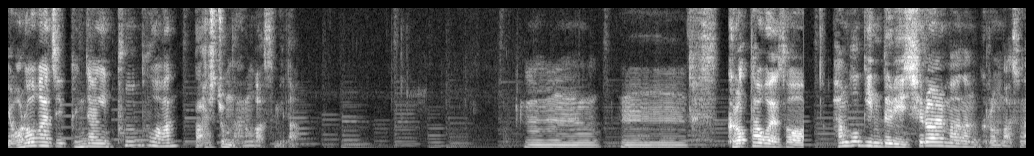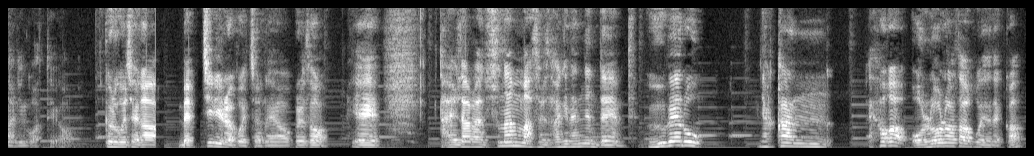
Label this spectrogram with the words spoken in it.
여러 가지 굉장히 풍부한 맛이 좀 나는 것 같습니다. 음, 음, 그렇다고 해서 한국인들이 싫어할 만한 그런 맛은 아닌 것 같아요. 그리고 제가 맵찔이라고 했잖아요. 그래서 예, 달달한 순한 맛을 사긴 했는데 의외로 약간 혀가 얼얼하다고 해야 될까?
